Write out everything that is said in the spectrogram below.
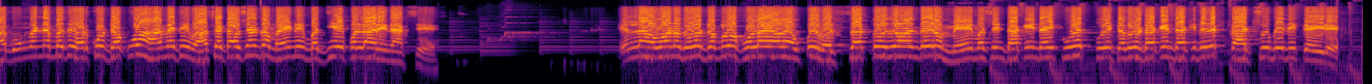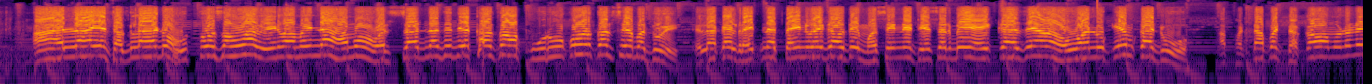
આ ગુંગર ને બધું હરખું ઢકવું સામેથી વાસટ આવશે ને તો માંડવી બધી પલાળી નાખશે. એટલે હવાનો થોડો ઢગલો ખોલાય આવે ઉપર વરસાદ તો જો અંદર મે મશીન ઢાંકીને રાખ્યું હોત તોય ઢગલો ઢાંકીને ઢાંકી દેજે કાઢશો બેદી કઈડે. આ અલ્લા એ ઢગલા આડો હુતો સવા વીણવા માંડ્યા, આમો વરસાદ નથી દેખાતો પૂરું કોણ કરશે બધુંય? એલા કાલ રાતના ત્રણ વાગ્યા સુધી મશીન ને ટેસર બે એકા છે, હવે હવાનું કેમ કાઢવું? આ ફટાફટ ઢકાવા માંડો ને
